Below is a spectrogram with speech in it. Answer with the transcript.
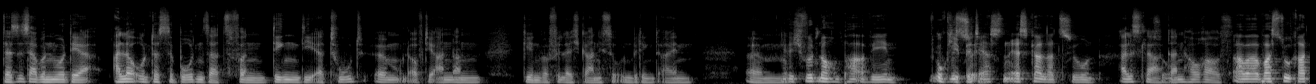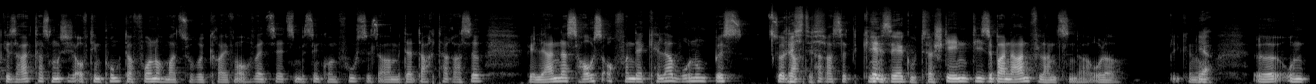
das ist aber nur der allerunterste Bodensatz von Dingen, die er tut. Ähm, und auf die anderen gehen wir vielleicht gar nicht so unbedingt ein. Ähm, ich würde noch ein paar erwähnen. Okay, Bis bitte. zur ersten Eskalation. Alles klar, so. dann hau raus. Aber was du gerade gesagt hast, muss ich auf den Punkt davor nochmal zurückgreifen, auch wenn es jetzt ein bisschen konfus ist. Aber mit der Dachterrasse, wir lernen das Haus auch von der Kellerwohnung bis zur Richtig. Dachterrasse kennen. Nee, sehr gut. Da stehen diese Bananenpflanzen da, oder? Genau. Ja. Äh, und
